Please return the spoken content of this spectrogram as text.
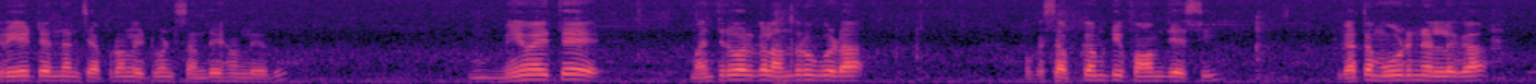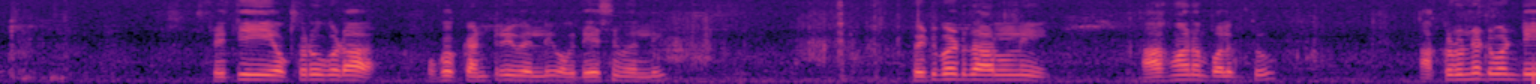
క్రియేట్ అయిందని చెప్పడంలో ఎటువంటి సందేహం లేదు. మేమైతే మంత్రివర్గాలు అందరూ కూడా ఒక సబ్ కమిటీ ఫామ్ చేసి గత మూడు నెలలుగా ప్రతి ఒక్కరూ కూడా ఒక్కొక్క కంట్రీ వెళ్ళి ఒక దేశం వెళ్ళి పెట్టుబడిదారులని ఆహ్వానం పలుకుతూ అక్కడ ఉన్నటువంటి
